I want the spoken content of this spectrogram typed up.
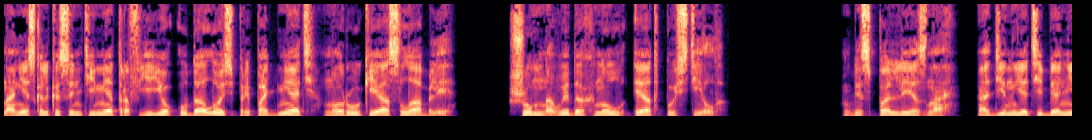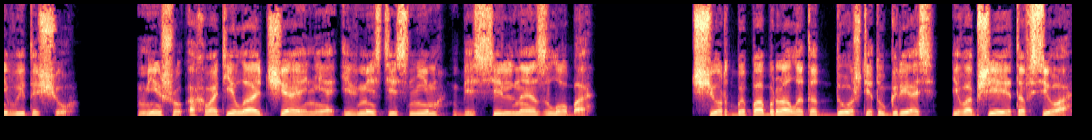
на несколько сантиметров ее удалось приподнять, но руки ослабли. Шумно выдохнул и отпустил. «Бесполезно. Один я тебя не вытащу». Мишу охватило отчаяние и вместе с ним бессильная злоба. «Черт бы побрал этот дождь, эту грязь и вообще это все!»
